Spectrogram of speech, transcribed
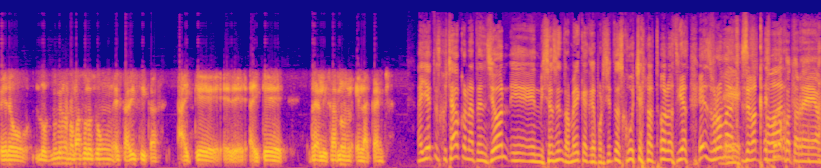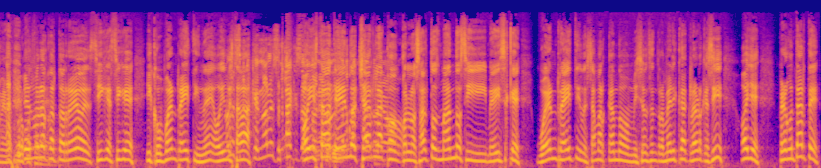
pero los números nomás solo son estadísticas, hay que, eh, hay que realizarlo en, en la cancha. Ayer te he escuchado con atención eh, en Misión Centroamérica, que por cierto escúchenlo todos los días. Es broma Eh, que se va a es acabar. puro cotorreo, amigo, es puro Es puro cotorreo, eh, sigue, sigue. Y con buen rating, ¿eh? Hoy me estaba, Que no les relajes, hoy estaba no teniendo charla con, con los altos mandos y me dice que buen rating, me está marcando Misión Centroamérica. Claro que sí. Oye, preguntarte.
